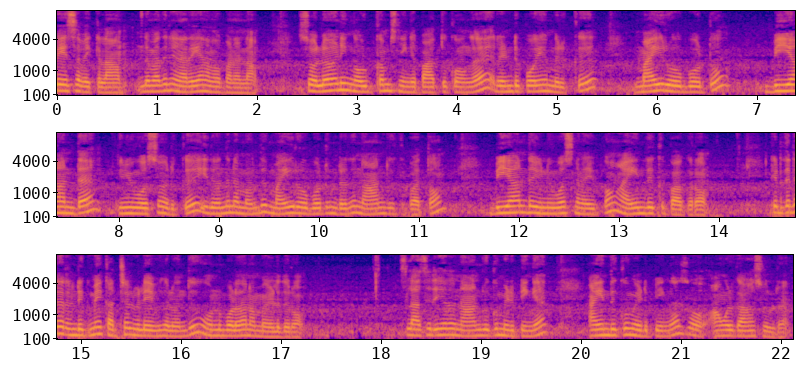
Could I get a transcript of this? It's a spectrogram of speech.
பேச வைக்கலாம். இந்த மாதிரி நிறையா நம்ம பண்ணலாம். ஸோ லேர்னிங் அவுட்கம்ஸ் நீங்கள் பார்த்துக்கோங்க. ரெண்டு போயம் இருக்குது மை ரோபோட்டும் பியாண்ட் த யூனிவர்ஸும் இருக்குது இது வந்து நம்ம வந்து மை ரோபோட்டுன்றது நான்குக்கு பார்த்தோம். பியாண்ட் த யூனிவர்ஸ் நம்ம இப்போ ஐந்துக்கு பார்க்குறோம். கிட்டத்தட்ட ரெண்டுக்குமே கற்றல் விளைவுகள் வந்து ஒன்று போல தான் நம்ம எழுதுகிறோம் சில ஆசிரியர்கள் நான்குக்கும் எடுப்பீங்க ஐந்துக்கும் எடுப்பீங்க. ஸோ அவங்களுக்காக சொல்கிறேன்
